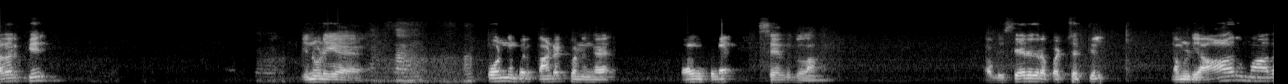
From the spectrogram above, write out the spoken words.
அதற்கு என்னுடைய ஃபோன் நம்பர் காண்டாக்ட் பண்ணுங்க. வகுப்புல சேர்ந்துக்கலாம். அப்படி சேருகிற பட்சத்தில் நம்மளுடைய ஆறு மாத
